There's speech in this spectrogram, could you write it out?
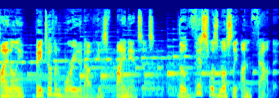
Finally, Beethoven worried about his finances, though this was mostly unfounded.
